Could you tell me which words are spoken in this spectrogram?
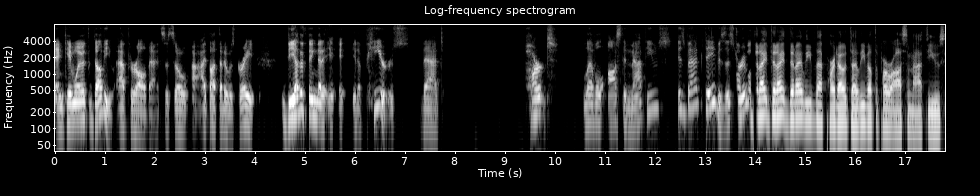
and came away with the W after all that. So, so I, I thought that it was great. The other thing that it, it, it appears that Hart level Auston Matthews is back. Dave, is this oh, true? Oh, did I did I did I leave that part out? Did I leave out the part where Auston Matthews?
